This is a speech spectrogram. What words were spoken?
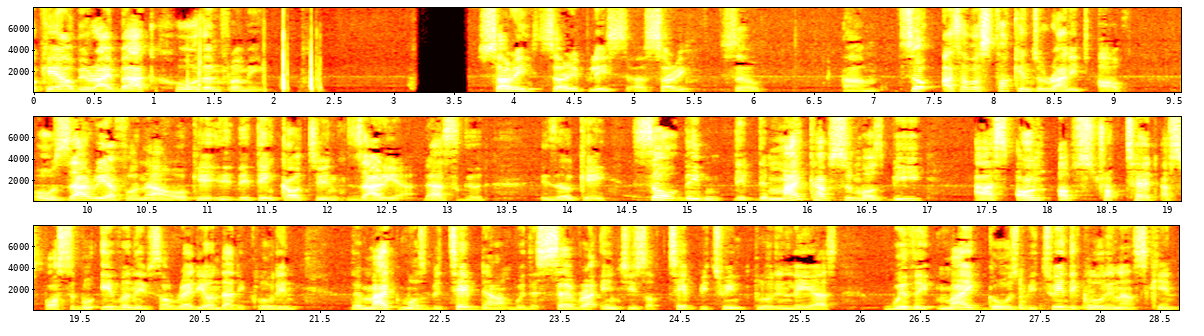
Okay, I'll be right back. Hold on for me. Sorry, sorry, please. Uh, sorry. So, um, so as I was talking to run it off, oh Zaria for now. Okay, they think cartoon Zaria. That's good. Is okay. So the, the the mic capsule must be as unobstructed as possible, even if it's already under the clothing. The mic must be taped down with the several inches of tape between clothing layers. With the mic goes between the clothing and skin.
